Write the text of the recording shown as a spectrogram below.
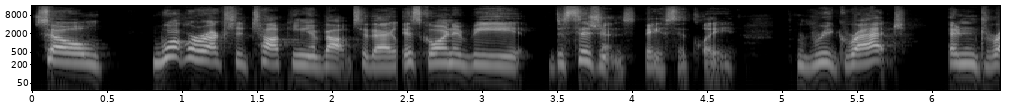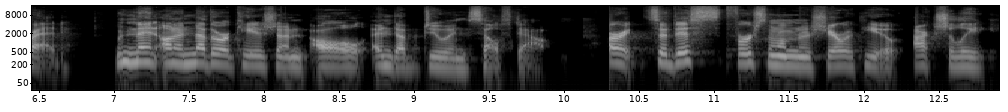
So, what we're actually talking about today is going to be decisions, basically regret and dread. And then on another occasion, I'll end up doing self doubt. All right. So, this first one I'm going to share with you actually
